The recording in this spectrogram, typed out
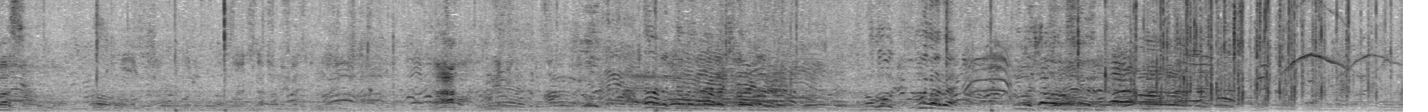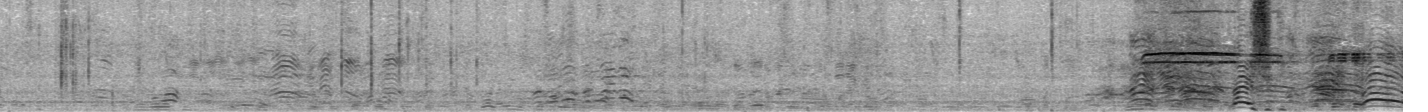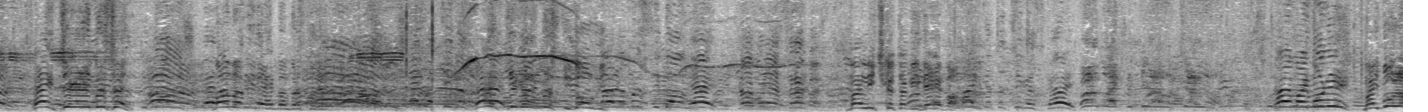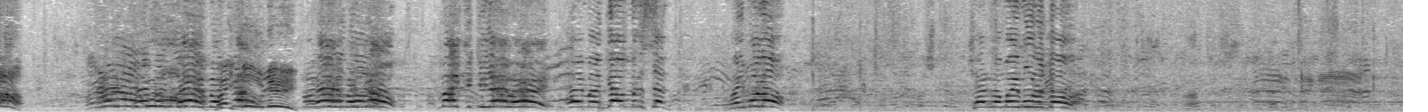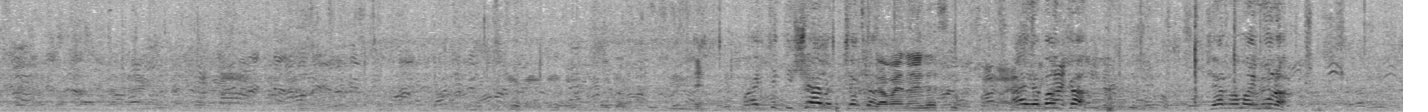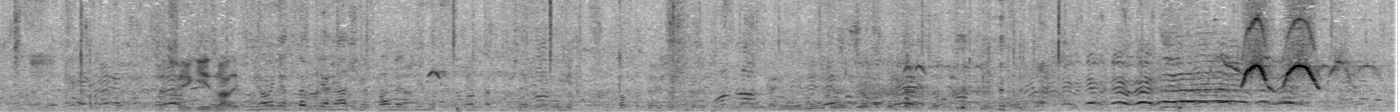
pas. Evet, tamam, tamam. Bu da be. İlle şu da bir Eşit. Eşit. Ей, цигани бръсен! Мама ви да ебам бръсна! Ей, цигани мръсни долу ви! Мръсни долу, ей! Какво не е ви да еба! Майката циганска, ей! Ей, маймуни! Маймуна! Маймуни! Ей, мангал! Майка ти да еба, ей! Ей, мангал мръсен! Маймуно! Черна маймуна долу! Майки дешеве пчага. Давай на лесу. Айде банка. Черна маймуна. Да ще ги извади. И он е тъпия нашия памен Димов. Он таку ще се бие. Evo, evo, evo!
